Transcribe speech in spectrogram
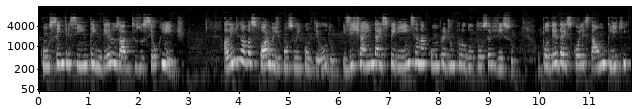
Concentre-se em entender os hábitos do seu cliente. Além de novas formas de consumir conteúdo, existe ainda a experiência na compra de um produto ou serviço. O poder da escolha está a um clique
